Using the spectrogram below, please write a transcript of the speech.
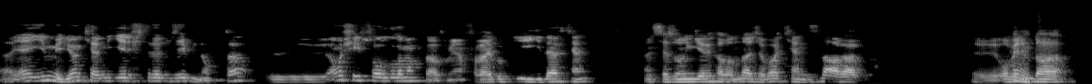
Yani 20 milyon kendi geliştirebileceği bir nokta. Ee, ama şeyi sorgulamak lazım. Yani Freiburg iyi giderken hani sezonun geri kalanında acaba kendisini arar mı? Ee, o benim Evet. daha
